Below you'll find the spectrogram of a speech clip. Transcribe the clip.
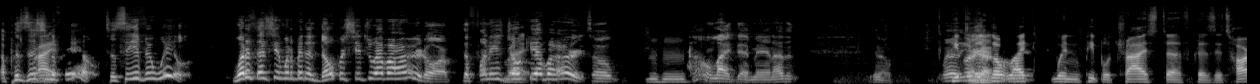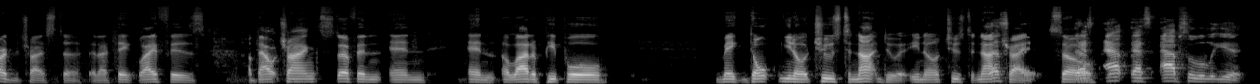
a position to fail to see if it will. What if that shit would have been the dopest shit you ever heard or the funniest joke you ever heard? So Mhm. I don't like that, man. I, just- you know, well, people yeah. just don't like when people try stuff because it's hard to try stuff and i think life is about trying stuff and and and a lot of people make don't you know choose to not do it you know choose to not That's- try it so that's that's absolutely it.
